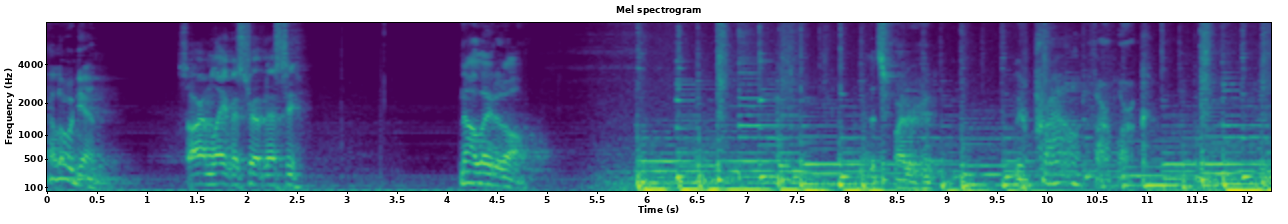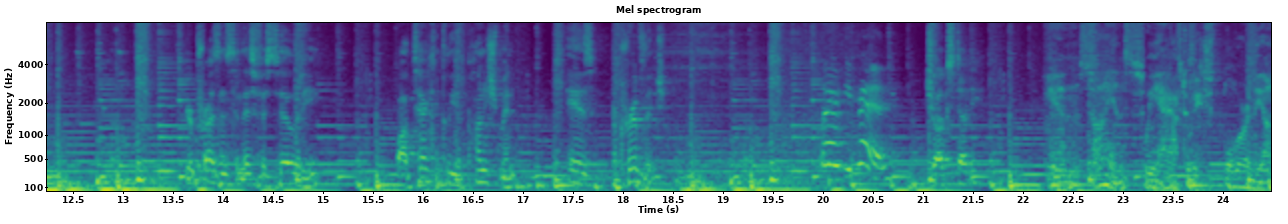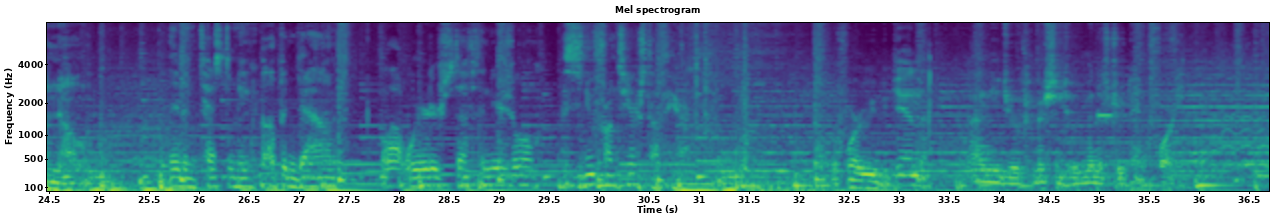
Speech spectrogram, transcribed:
Hello again. Sorry I'm late, Mr. Abnesti. Not late at all. That's Spiderhead. We're proud of our work. Your presence in this facility, while technically a punishment, is a privilege. Where have you been? Drug study? In science, we have to explore the unknown. They've been testing me up and down. A lot weirder stuff than usual. This is new frontier stuff here. Before we begin, I need your permission to administer Pen 40.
